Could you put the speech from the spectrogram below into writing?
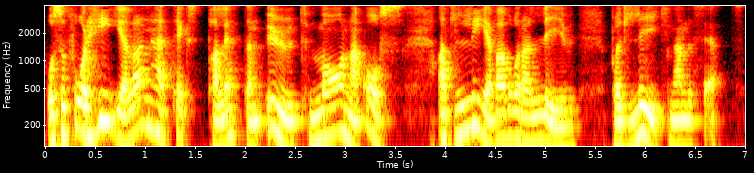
Och så får hela den här textpaletten utmana oss att leva våra liv på ett liknande sätt.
